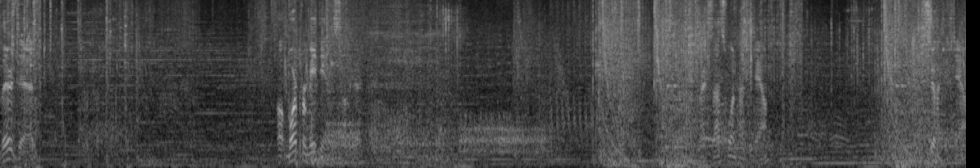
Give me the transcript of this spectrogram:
They're dead. Oh, more Prometheans. Okay. Alright, so that's one hunter down. Two hunters down.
